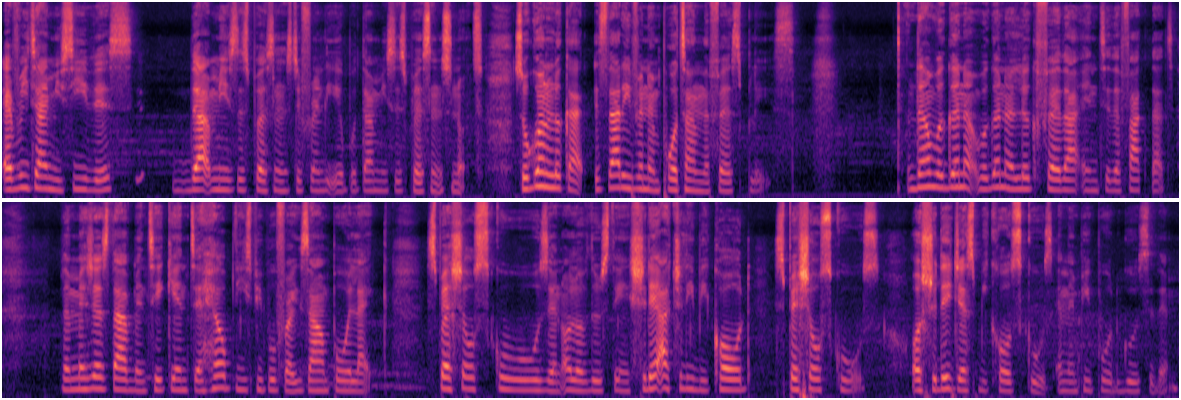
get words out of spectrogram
every time you see this that means this person is differently abled that means this person is not. So we're going to look at is that even important in the first place? Then we're gonna we're gonna look further into the fact that the measures that have been taken to help these people for example like special schools and all of those things should they actually be called special schools? Or should they just be called schools and then people would go to them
